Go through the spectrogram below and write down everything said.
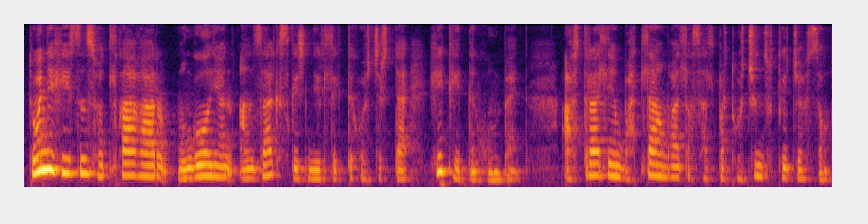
Түүний хийсэн судалгаагаар Mongolian Anzacs гэж нэрлэгдэх учиртай хэд хэдэн хүн байна. Австралийн батлан хамгаалах салбарт хүчин зүтгэж явсан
